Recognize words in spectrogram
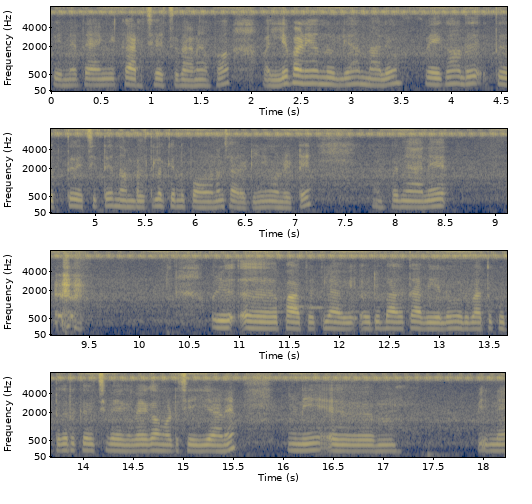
പിന്നെ തേങ്ങയൊക്കെ അരച്ച് വെച്ചതാണ്. അപ്പോൾ വലിയ പണിയൊന്നുമില്ല. എന്നാലും വേഗം അത് തീർത്ത് വെച്ചിട്ട് അമ്പലത്തിലൊക്കെ ഒന്ന് പോകണം ചരട്ടിനെ കൊണ്ടിട്ട്. അപ്പോൾ ഞാൻ ഒരു പാത്രത്തിൽ അവി ഒരു ഭാഗത്ത് അവിയലും ഒരു ഭാഗത്ത് കൂട്ടുകറിയൊക്കെ വെച്ച് വേഗം വേഗം അങ്ങോട്ട് ചെയ്യുകയാണ്. ഇനി പിന്നെ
